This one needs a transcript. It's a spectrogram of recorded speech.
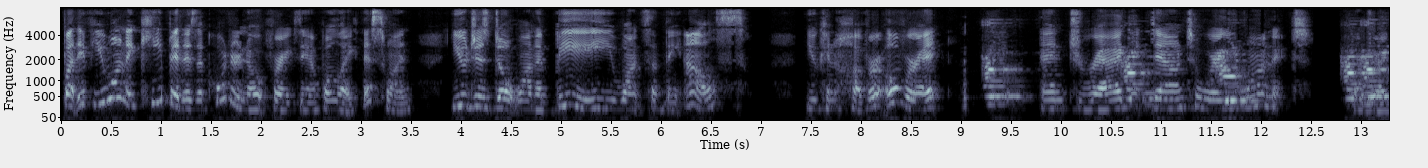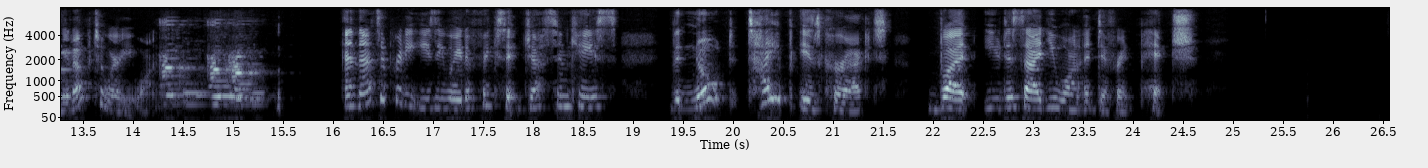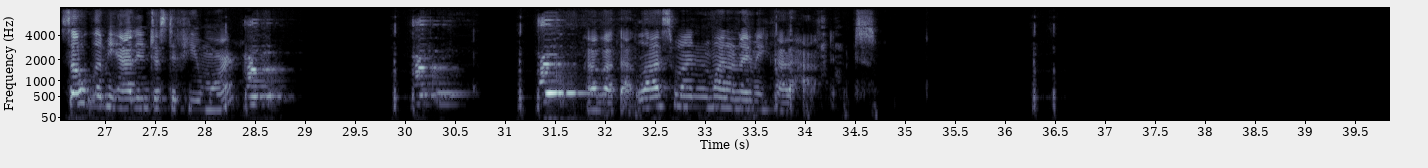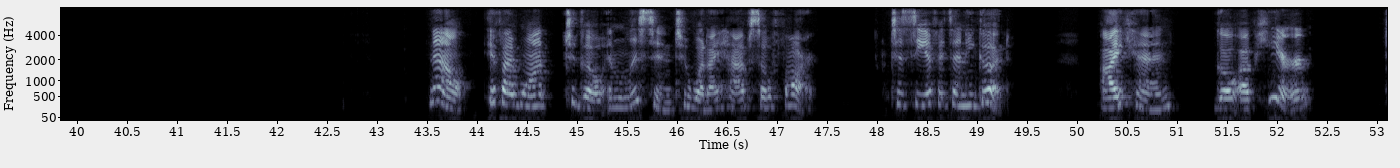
But if you want to keep it as a quarter note, for example, like this one, you just don't want a B, you want something else, you can hover over it and drag it down to where you want it, or drag it up to where you want it. And that's a pretty easy way to fix it, just in case the note type is correct, but you decide you want a different pitch. So let me add in just a few more. How about that last one? Why don't I make that a half note? Now, if I want to go and listen to what I have so far to see if it's any good, I can go up here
